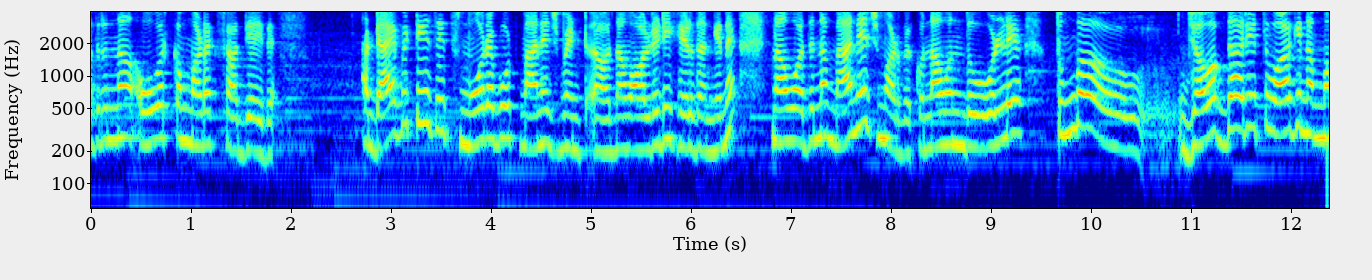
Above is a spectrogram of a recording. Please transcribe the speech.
ಅದನ್ನು ಓವರ್ಕಮ್ ಮಾಡೋಕ್ಕೆ ಸಾಧ್ಯ ಇದೆ. Diabetes it's more about management ನಾವು ಆಲ್ರೆಡಿ ಹೇಳ್ದಂಗೆ ನಾವು ಅದನ್ನು ಮ್ಯಾನೇಜ್ ಮಾಡಬೇಕು. ನಾವೊಂದು ಒಳ್ಳೆ, ತುಂಬ ಜವಾಬ್ದಾರಿಯುತವಾಗಿ ನಮ್ಮ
